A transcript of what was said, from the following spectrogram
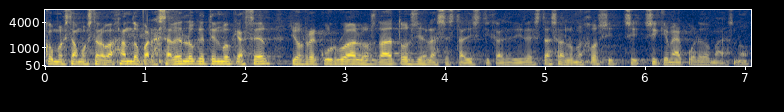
cómo estamos trabajando, para saber lo que tengo que hacer, yo recurro a los datos y a las estadísticas. Y de estas a lo mejor sí, sí, que me acuerdo más. ¿no?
